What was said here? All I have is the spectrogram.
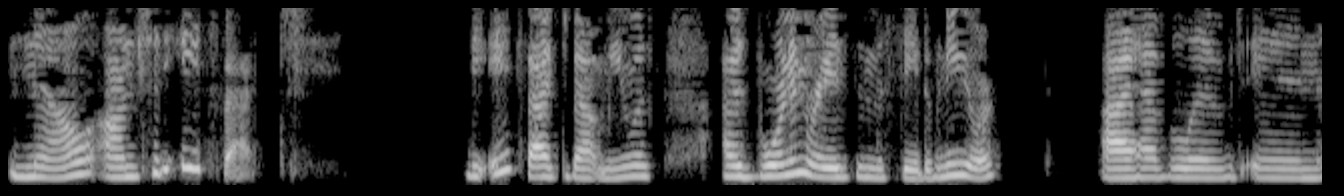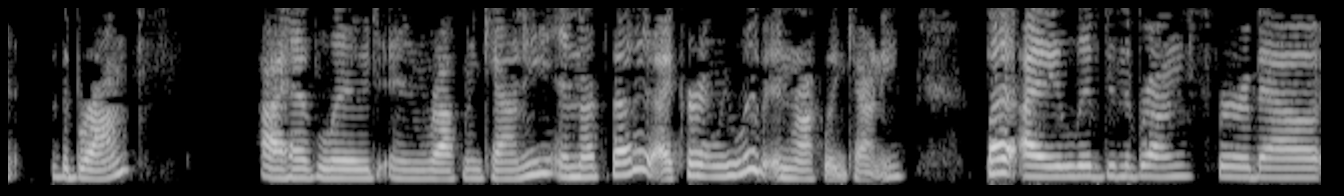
now on to the eighth fact. The eighth fact about me was I was born and raised in the state of New York. I have lived in the Bronx. I have lived in Rockland County, and that's about it. I currently live in Rockland County. But I lived in the Bronx for about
